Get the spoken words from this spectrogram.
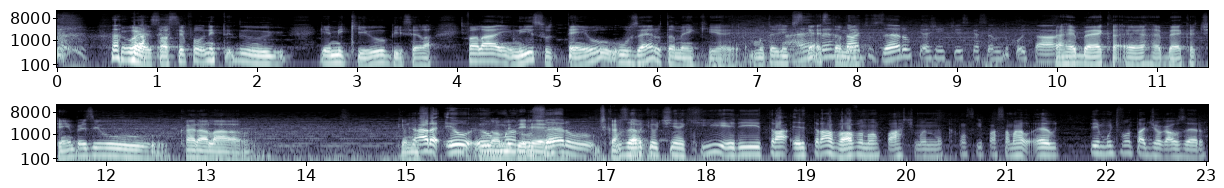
Ué, só se for o Nintendo GameCube, sei lá. Falar nisso, tem o, o Zero também, que é- muita gente Ah, é esquece verdade, o zero que a gente ia esquecendo do também. coitado. A Rebecca, é, a Rebecca Chambers e o cara lá. eu não- Cara, eu, o eu nome mano, o é zero, o descartável. zero que eu tinha aqui, ele, tra ele travava numa parte, mano. Nunca consegui passar, mas eu, eu tenho muita vontade de jogar o zero.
